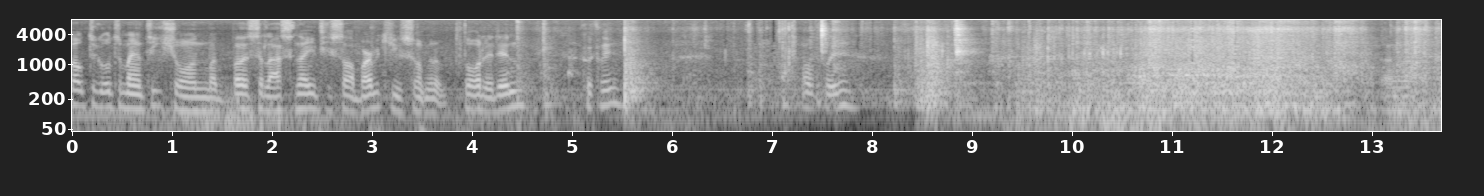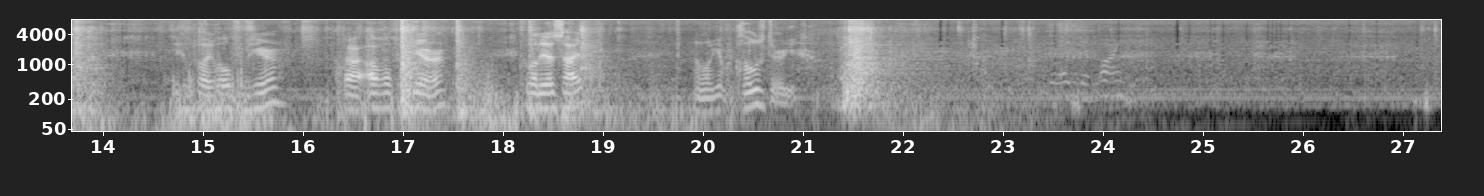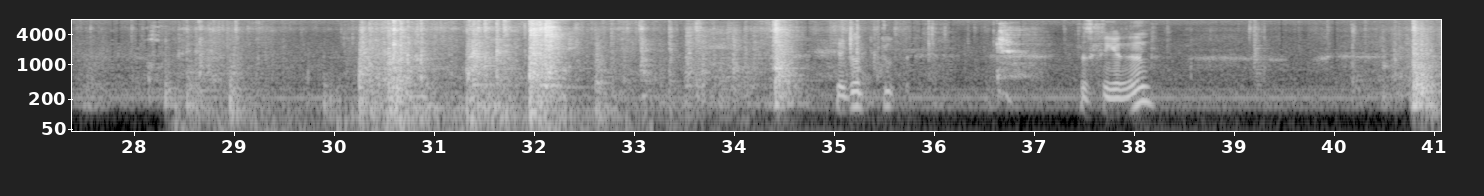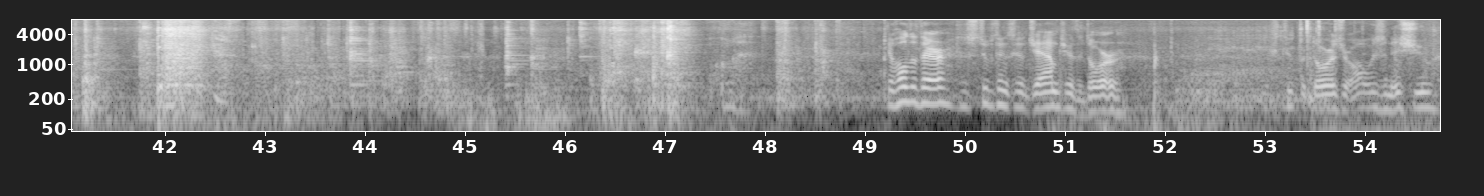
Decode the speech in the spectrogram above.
about to go to my antique show, and my brother said last night he saw a barbecue, so I'm gonna throw it in quickly. Hopefully. Uh, you can probably hold from here. Uh, I'll hold from here. Go on the other side, and we'll get my clothes dirty. Okay, go. go. Just you get it in? You hold it there. This stupid thing's gonna jam to the door. These stupid doors are always an issue.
